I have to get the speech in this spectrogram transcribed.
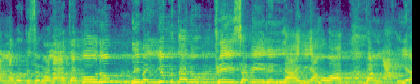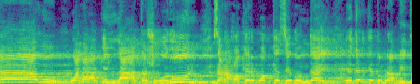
আল্লাহ বলতেছেন, ওয়ালা তাকুলু লিমান ইউকতালু ফি সাবিলিল্লাহি আমওয়াত বাল আহইয়াউ ওয়ালাকিন লা তাশউরুন। যারা হকের পক্ষে জীবন দেয়, এদেরকে তোমরা মৃত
